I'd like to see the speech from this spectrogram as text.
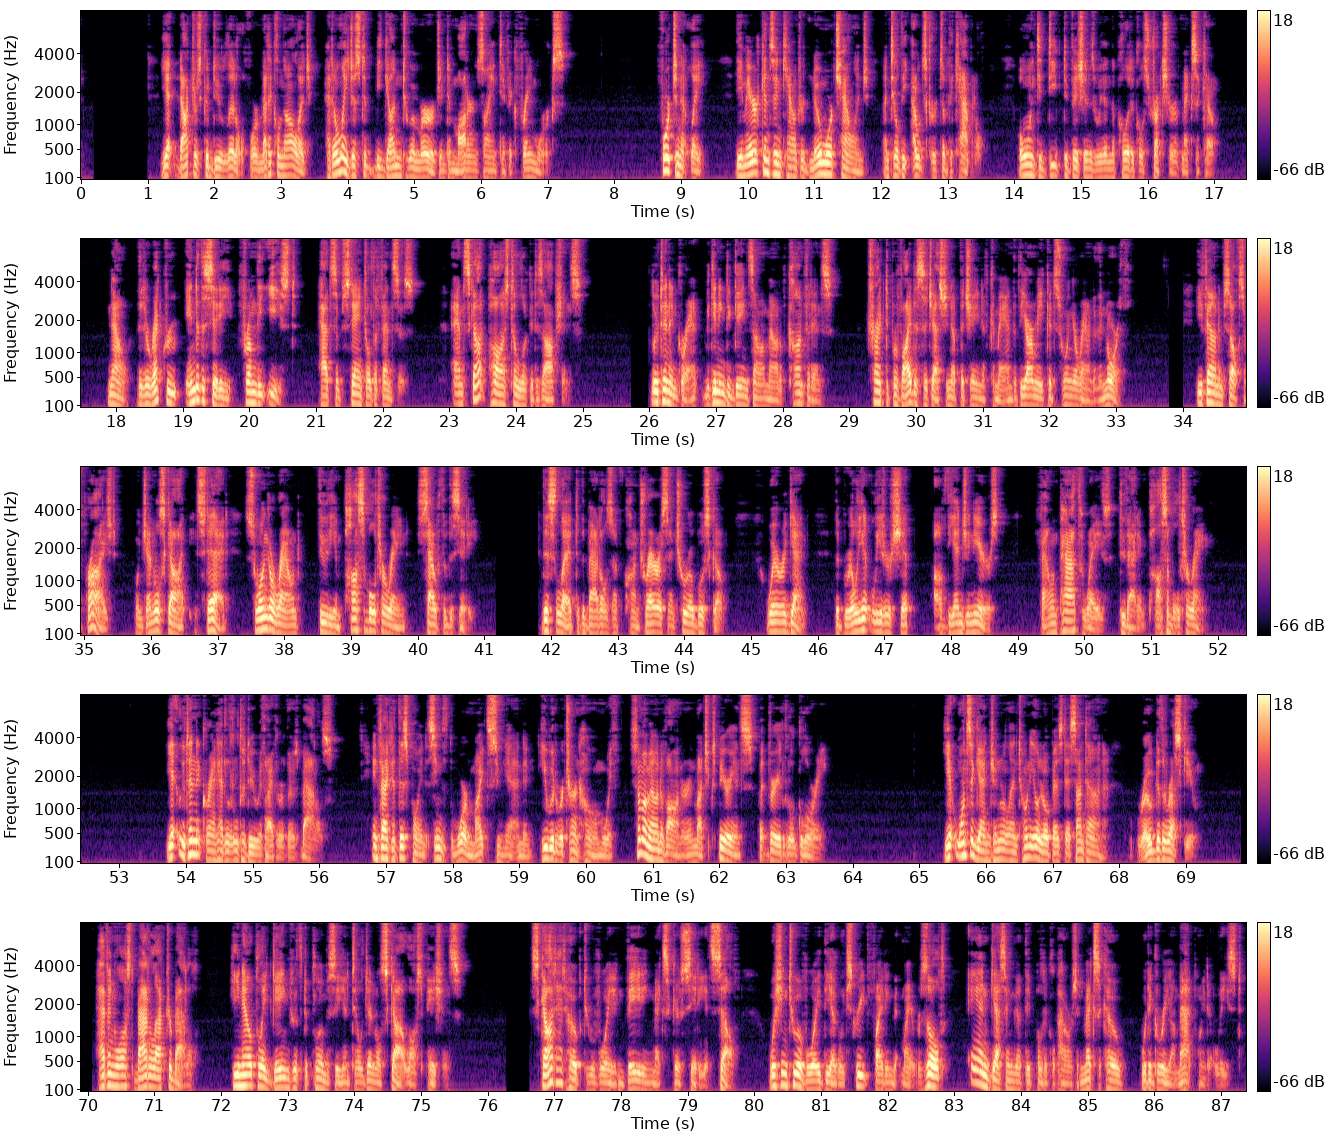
Yet doctors could do little, for medical knowledge had only just begun to emerge into modern scientific frameworks. Fortunately, the Americans encountered no more challenge until the outskirts of the capital, owing to deep divisions within the political structure of Mexico. Now, the direct route into the city from the east had substantial defenses, and Scott paused to look at his options. Lieutenant Grant, beginning to gain some amount of confidence, tried to provide a suggestion up the chain of command that the army could swing around to the north. He found himself surprised when General Scott instead swung around through the impossible terrain south of the city. This led to the battles of Contreras and Churubusco, where again the brilliant leadership of the engineers found pathways through that impossible terrain. Yet Lieutenant Grant had little to do with either of those battles. In fact, at this point, it seemed that the war might soon end, and he would return home with some amount of honor and much experience, but very little glory. Yet once again, General Antonio Lopez de Santa Anna rode to the rescue. Having lost battle after battle, he now played games with diplomacy until General Scott lost patience. Scott had hoped to avoid invading Mexico City itself, wishing to avoid the ugly street fighting that might result, and guessing that the political powers in Mexico would agree on that point at least.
